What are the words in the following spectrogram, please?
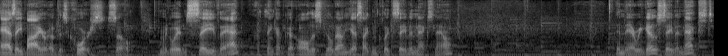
as a buyer of this course. So I'm gonna go ahead and save that. I think I've got all this filled out. Yes I can click save and next now. And there we go save and next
